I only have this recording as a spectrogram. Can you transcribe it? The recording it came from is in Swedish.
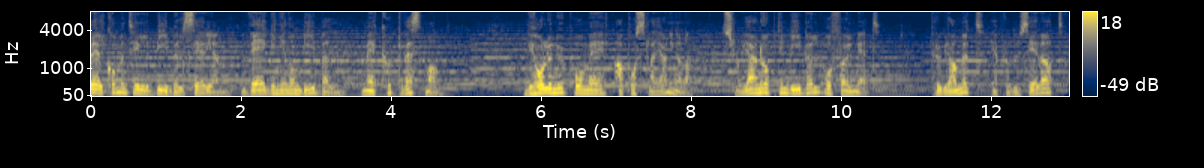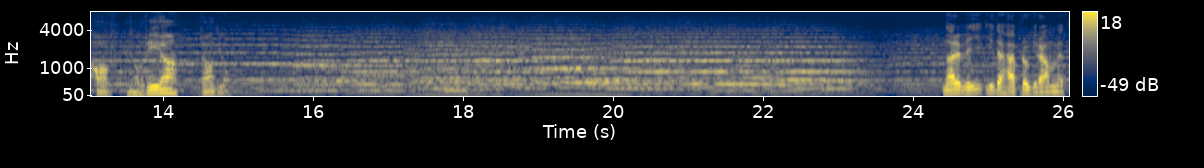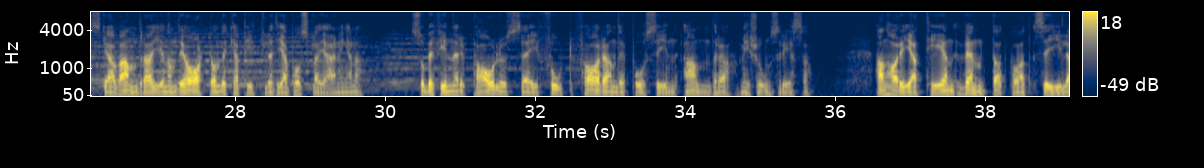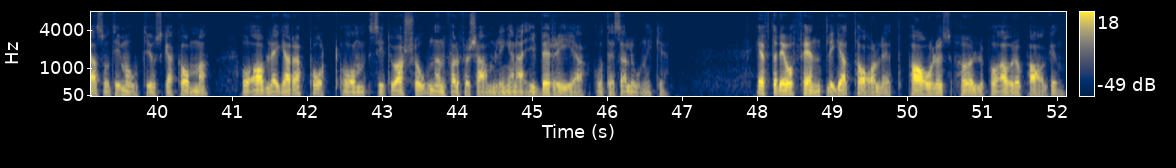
Välkommen till bibelserien Vägen genom Bibeln med Kurt Westman. Vi håller nu på med Apostlagärningarna. Slå gärna upp din bibel och följ med. Programmet är producerat av Norea Radio. När vi i det här programmet ska vandra genom det artonde kapitlet i Apostlagärningarna så befinner Paulus sig fortfarande på sin andra missionsresa. Han har i Aten väntat på att Silas och Timoteus ska komma och avlägga rapport om situationen för församlingarna i Berea och Thessalonike. Efter det offentliga talet Paulus höll på Auropagen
